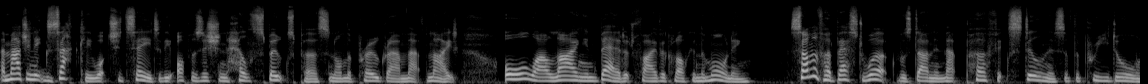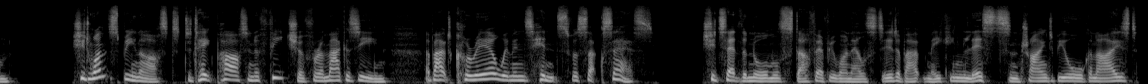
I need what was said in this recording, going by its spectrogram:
imagine exactly what she'd say to the opposition health spokesperson on the programme that night, all while lying in bed at five o'clock in the morning. Some of her best work was done in that perfect stillness of the pre dawn. She'd once been asked to take part in a feature for a magazine about career women's hints for success. She'd said the normal stuff everyone else did about making lists and trying to be organised,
